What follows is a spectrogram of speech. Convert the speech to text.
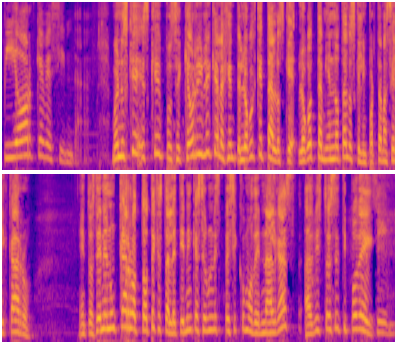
peor que vecindad. Bueno, es que, es que, pues, qué horrible que a la gente. Luego, ¿qué tal? Los que, luego también notas los que le importa más el carro. Entonces tienen un carrotote que hasta le tienen que hacer una especie como de nalgas. ¿Has visto ese tipo de, Sí.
